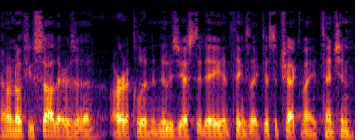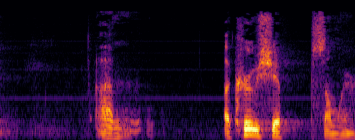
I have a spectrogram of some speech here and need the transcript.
I don't know if you saw there's an article in the news yesterday and things like this attract my attention. Um, a cruise ship somewhere.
